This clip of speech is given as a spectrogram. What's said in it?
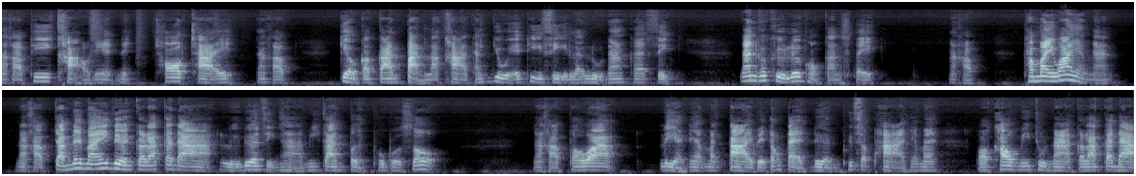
นะครับ ที่ข่าวเนี่ยชอบใช้นะครับ เกี่ยวกับการปั่นราคาทั้ง USTC และ Luna Classic นั่นก็คือเรื่องของการสเต็กนะครับทำไมว่าอย่างนั้นนะครับจำได้ไหมเดือนกรกฎาหรือเดือนสิงหามีการเปิด proposal นะครับ เพราะว่า เหรียญเนี่ยมันตายไปตั้งแต่เดือนพฤษภาใช่ไหมพอเข้ามิถุนากรกฎา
